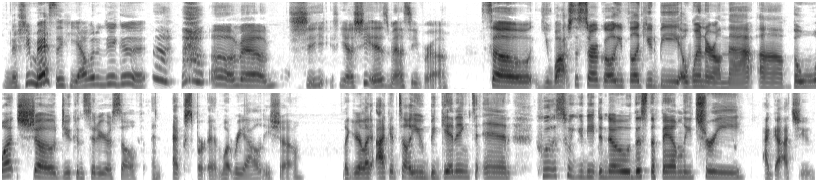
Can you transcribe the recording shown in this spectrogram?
Now she messy. Y'all would have did good. oh man, she yeah, she is messy, bro. So you watch The Circle, you feel like you'd be a winner on that. Uh, but what show do you consider yourself an expert in? What reality show? Like you're like, I can tell you beginning to end, who this who you need to know, this the family tree. I got you.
